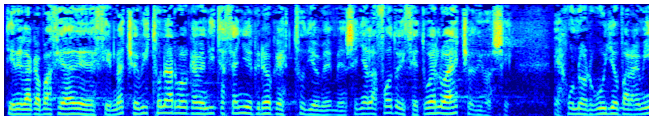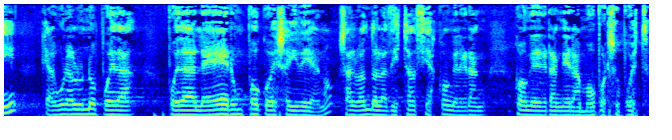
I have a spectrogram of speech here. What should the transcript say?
tiene la capacidad de decir, Nacho, he visto un árbol que vendiste hace años y creo que estudio. Me, enseña la foto y dice, ¿tú lo has hecho? Digo, sí. Es un orgullo para mí que algún alumno pueda, pueda leer un poco esa idea, ¿no? Salvando las distancias con el gran, con el gran por supuesto.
